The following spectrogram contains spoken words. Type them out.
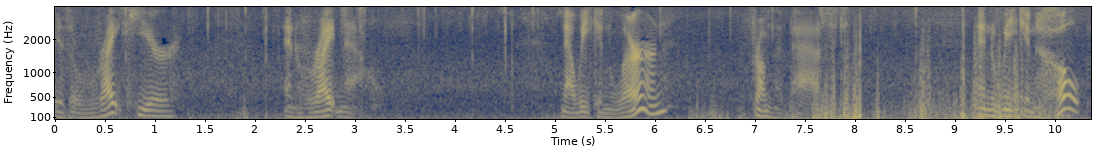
is right here and right now. Now we can learn from the past and we can hope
